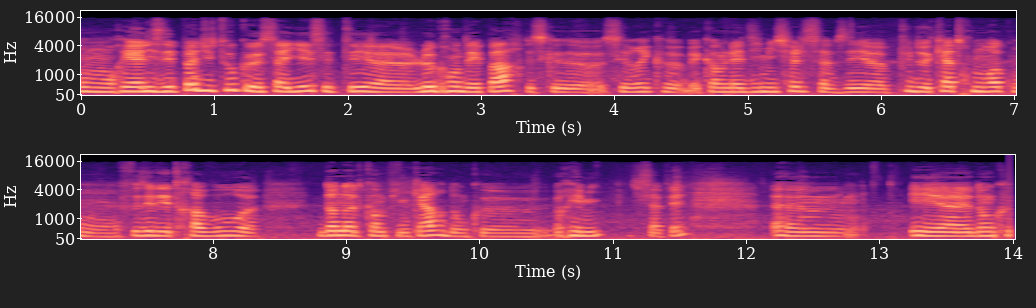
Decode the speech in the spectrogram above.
On réalisait pas du tout que ça y est c'était euh, le grand départ parce que c'est vrai que ben, comme l'a dit Michel ça faisait plus de 4 mois qu'on faisait des travaux dans notre camping-car donc Rémi qui s'appelle. Et euh, donc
